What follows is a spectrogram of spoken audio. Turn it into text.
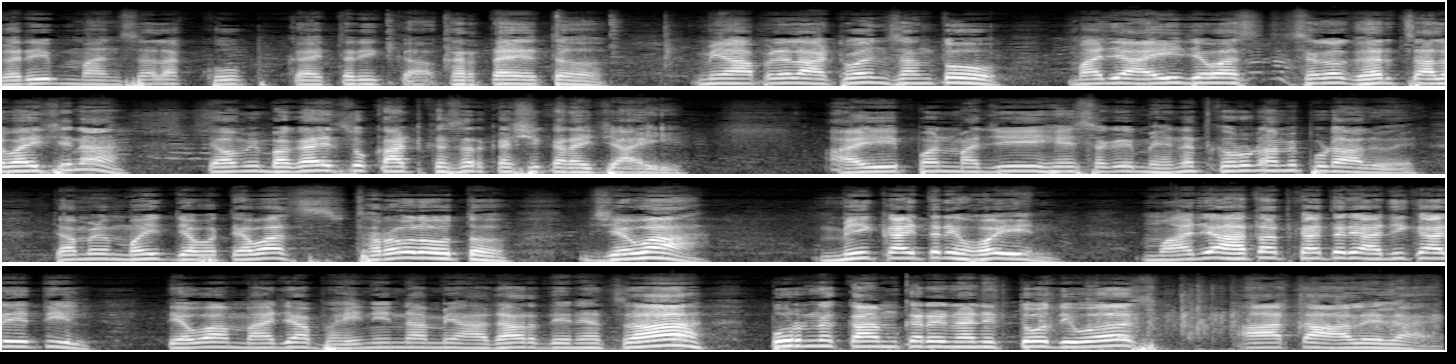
गरीब माणसाला खूप काहीतरी का- करता येतं. मी आपल्याला आठवण सांगतो माझी आई जेव्हा सगळं घर चालवायची ना तेव्हा मी बघायचो काटकसर कशी करायची आई. आई पण माझी हे सगळी मेहनत करून आम्ही पुढे आहे त्यामुळे मी जेव्हा तेव्हाच ठरवलं होतं जेव्हा मी काहीतरी होईन माझ्या हातात काहीतरी अधिकार येतील तेव्हा माझ्या बहिणींना मी आधार देण्याचा पूर्ण काम करेन आणि तो दिवस आता आलेला आहे.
